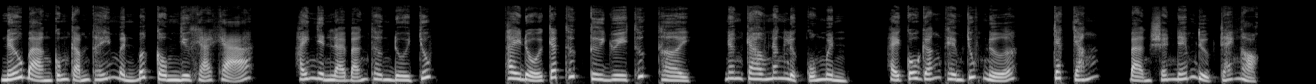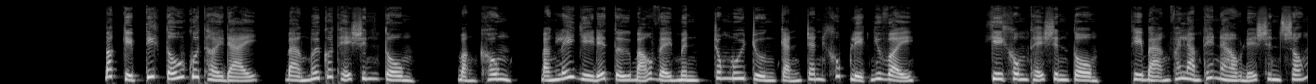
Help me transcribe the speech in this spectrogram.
Nếu bạn cũng cảm thấy mình bất công như Khả Khả, hãy nhìn lại bản thân đôi chút. Thay đổi cách thức tư duy thức thời, nâng cao năng lực của mình, hãy cố gắng thêm chút nữa, chắc chắn bạn sẽ nếm được trái ngọt. Bắt kịp tiết tấu của thời đại, bạn mới có thể sinh tồn. Bằng không, bạn lấy gì để tự bảo vệ mình trong môi trường cạnh tranh khốc liệt như vậy? Khi không thể sinh tồn, thì bạn phải làm thế nào để sinh sống?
